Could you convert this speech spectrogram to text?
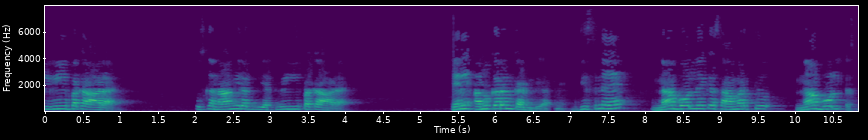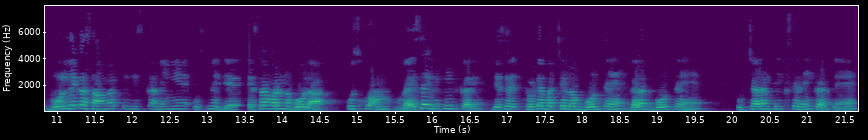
क्लीपका आ रहा है। उसका नाम ही रख दिया क्लीपका आ रहा है। यानी अनुकरण कर लिया आपने जिसने ना बोलने के सामर्थ्य, ना बोल, बोलने का सामर्थ्य जिसका नहीं है, उसने जैसा वर्ण बोला, उसको हम वैसे ही रिपीट करें। जैसे छोटे बच्चे लोग बोलते हैं, गलत बोलते हैं, उच्चारण ठीक से नहीं करते हैं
